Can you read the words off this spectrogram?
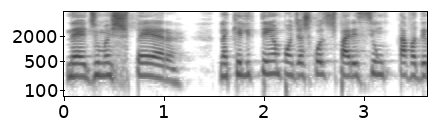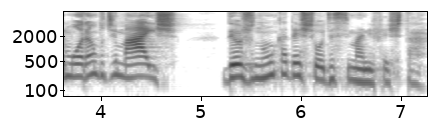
né, de uma espera, naquele tempo onde as coisas pareciam que estava demorando demais, Deus nunca deixou de se manifestar.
